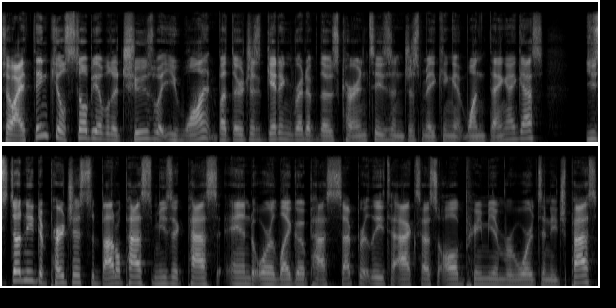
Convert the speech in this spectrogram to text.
So I think you'll still be able to choose what you want, but they're just getting rid of those currencies and just making it one thing, I guess. You still need to purchase the Battle Pass, Music Pass, and or Lego Pass separately to access all premium rewards in each pass.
